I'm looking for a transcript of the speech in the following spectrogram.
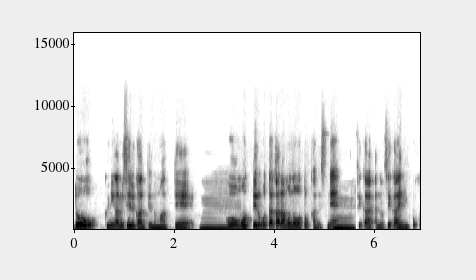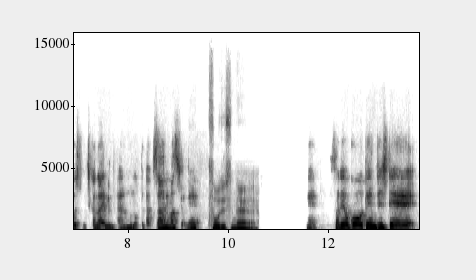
どう国が見せるかっていうのもあって、い。うん。こう持ってるお宝物とかですうね、ん。世界あの世界にここしかないみたいなものってたくさんありますよね。そうですね。ねそれをこう展示して、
